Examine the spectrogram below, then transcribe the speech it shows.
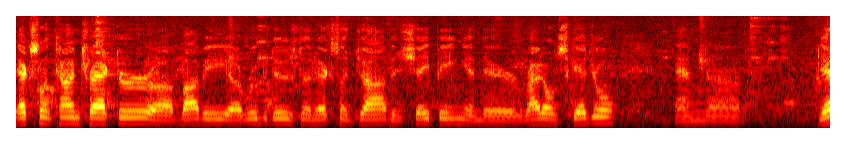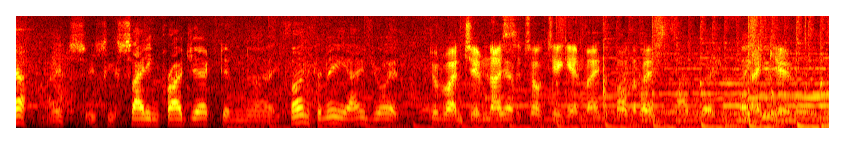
Excellent contractor, uh, Bobby uh, Rubidoux done an excellent job in shaping, and they're right on schedule. And uh, yeah, it's it's an exciting project and uh, fun for me. I enjoy it. Good one, Jim. Nice Yeah. to talk to you again, mate. All the best. My pleasure. Thank, Thank you. you.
